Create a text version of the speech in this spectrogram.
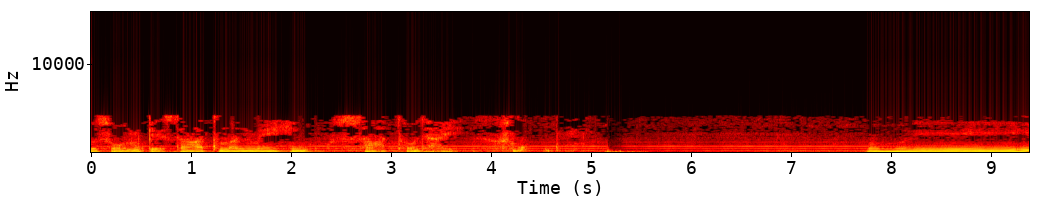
उस ओम के साथ मन में ही साथ हो जाए शांति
